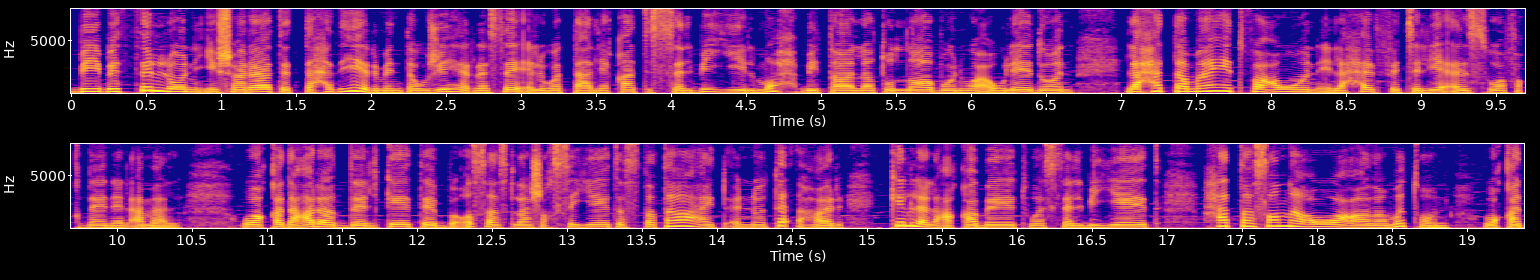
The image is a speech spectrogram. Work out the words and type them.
ببث لهم إشارات التحذير من توجيه الرسائل والتعليقات السلبية المحبطة لطلابهم وأولادهم لحتى ما يدفعون إلى حافة اليأس وفقدان الأمل. وقد عرض الكاتب قصص لشخصيات استطاعت أنه تقهر كل العقبات والسلبيات حتى صنعوا عظمتهم وقد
